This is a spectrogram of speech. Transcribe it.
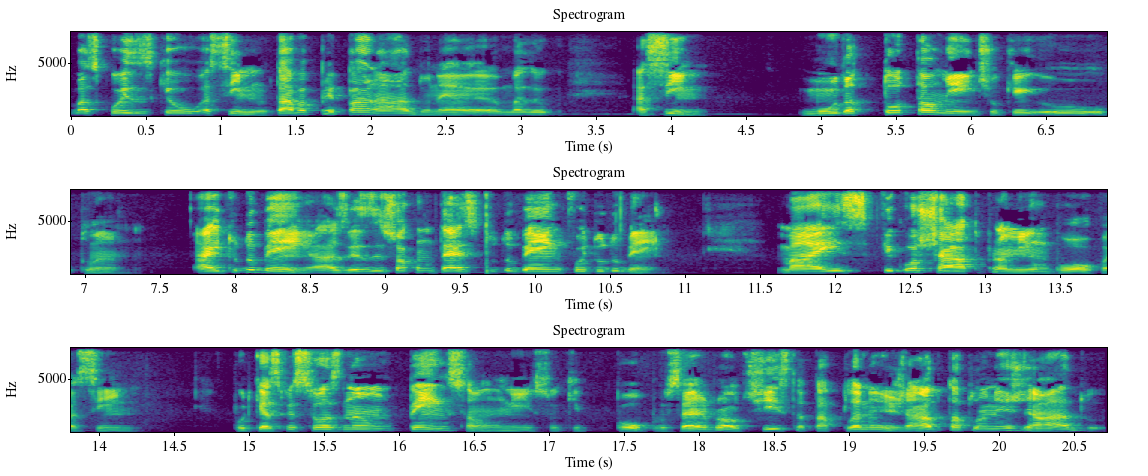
umas coisas que eu, assim, não estava preparado, né? Mas eu, assim, muda totalmente o, que, o, o plano. Aí tudo bem, às vezes isso acontece, tudo bem, foi tudo bem. Mas ficou chato para mim um pouco, assim. Porque as pessoas não pensam nisso. Que, pô, pro cérebro autista tá planejado, tá planejado.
